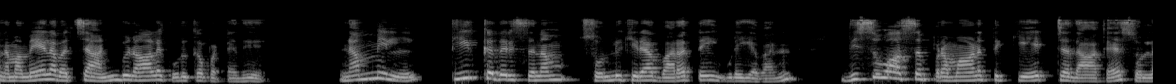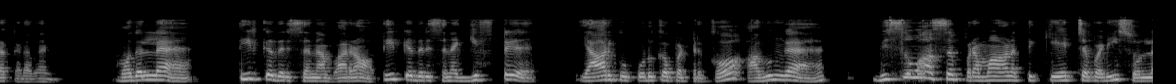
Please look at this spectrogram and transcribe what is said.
நம்ம மேல வச்ச அன்புனால கொடுக்கப்பட்டது. நம்மில் தீர்க்க தரிசனம் சொல்லுகிற வரத்தை உடையவன் விசுவாச பிரமாணத்துக்கு ஏற்றதாக சொல்ல கடவன் முதல்ல தீர்க்க தரிசன வரம் தீர்க்க தரிசன கிஃப்ட் யாருக்கு கொடுக்கப்பட்டிருக்கோ அவங்க விசுவாச பிரமாணத்துக்கு ஏற்றபடி சொல்ல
